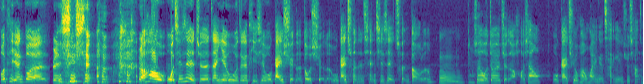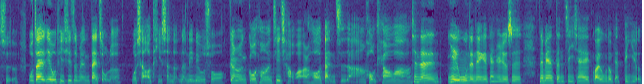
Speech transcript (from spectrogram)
我体验过了人心险恶，然后我其实也觉得在业务的这个体系，我该学的都学了，我该存的钱其实也存到了。嗯，所以我就会觉得好像。我该去换换一个产业去尝试了。我在业务体系这边带走了我想要提升的能力，例如说跟人沟通的技巧啊，然后胆子啊，口条啊。现在业务的那个感觉就是那边的等级现在怪物都比较低了。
